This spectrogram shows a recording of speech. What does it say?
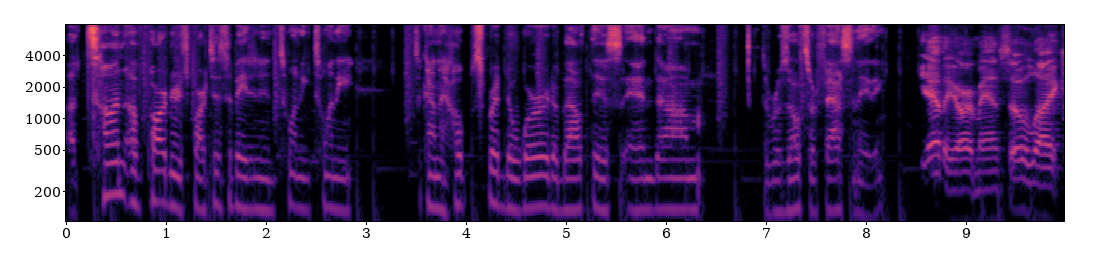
a ton of partners participated in 2020 to kind of help spread the word about this, and um, the results are fascinating. Yeah, they are, man. So, like,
